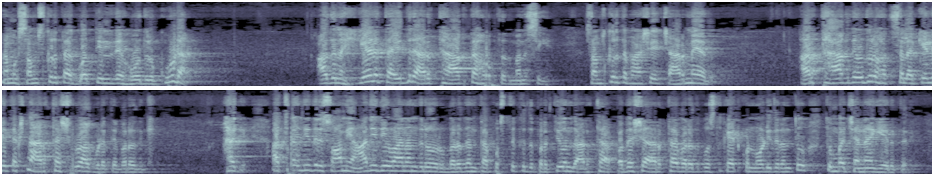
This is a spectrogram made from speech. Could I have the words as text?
ನಮಗೆ ಸಂಸ್ಕೃತ ಗೊತ್ತಿಲ್ಲದೆ ಹೋದ್ರೂ ಕೂಡ ಅದನ್ನ ಹೇಳ್ತಾ ಇದ್ರೆ ಅರ್ಥ ಆಗ್ತಾ ಹೋಗ್ತದೆ ಮನಸ್ಸಿಗೆ. ಸಂಸ್ಕೃತ ಭಾಷೆಯ ಚಾರ್ಮೆ ಅದು. ಅರ್ಥ ಆಗದೆ ಹೋದ್ರು ಹತ್ತು ಸಲ ಕೇಳಿದ ತಕ್ಷಣ ಅರ್ಥ ಶುರು ಆಗ್ಬಿಡುತ್ತೆ ಬರೋದಕ್ಕೆ. ಹಾಗೆ ಅಥವಾ ಇಲ್ಲಿದ್ರೆ ಸ್ವಾಮಿ ಆದಿದೇವಾನಂದರು ಅವರು ಬರೆದಂತಹ ಪುಸ್ತಕದ ಪ್ರತಿಯೊಂದು ಅರ್ಥ, ಪದಶ ಅರ್ಥ ಬರೆದ ಪುಸ್ತಕ ಇಟ್ಕೊಂಡು ನೋಡಿದ್ರಂತೂ ತುಂಬಾ ಚೆನ್ನಾಗಿ ಇರುತ್ತದೆ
